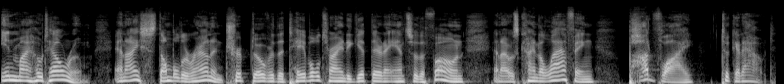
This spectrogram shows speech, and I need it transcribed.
in my hotel room. And I stumbled around and tripped over the table trying to get there to answer the phone. And I was kind of laughing. Podfly took it out.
